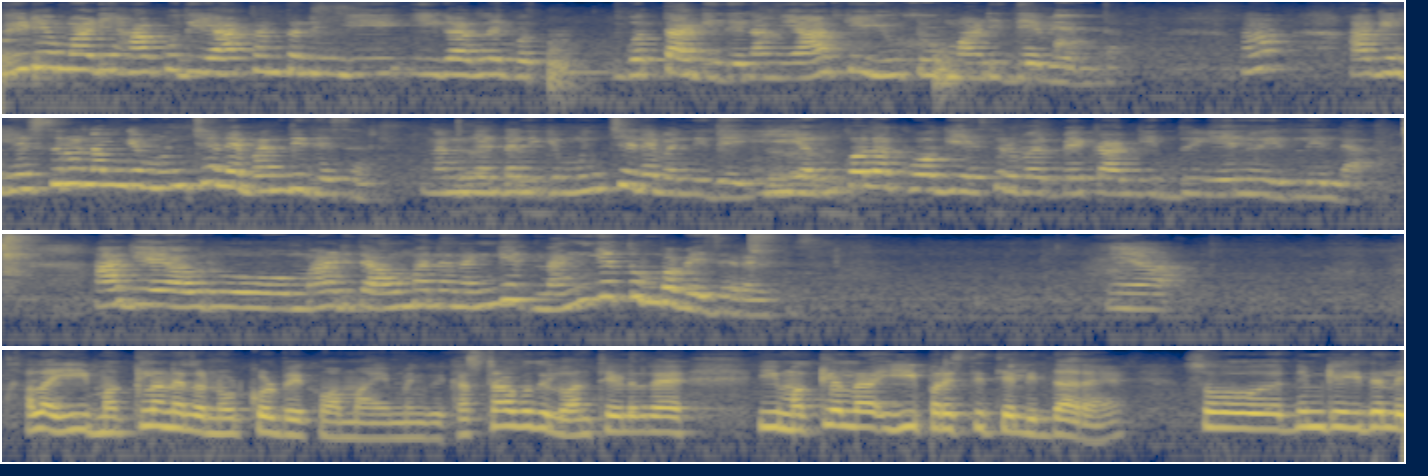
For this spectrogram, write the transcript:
ವಿಡಿಯೋ ಮಾಡಿ ಹಾಕೋದು ಯಾಕಂತ ನಿಮಗೆ ಈಗಾಗಲೇ ಗೊತ್ ಗೊತ್ತಾಗಿದೆ ನಾವು ಯಾಕೆ ಯೂಟ್ಯೂಬ್ ಮಾಡಿದ್ದೇವೆ ಅಂತ. ಆ, ಹಾಗೆ ಹೆಸರು ನಮಗೆ ಮುಂಚೆನೆ ಬಂದಿದೆ ಸರ್. ನನ್ನ ಗಂಡನಿಗೆ ಮುಂಚೆನೆ ಬಂದಿದೆ. ಈ ಅಂಕೋಲಕ್ಕೆ ಹೋಗಿ ಹೆಸರು ಬರಬೇಕಾಗಿದ್ದು ಏನೂ ಇರಲಿಲ್ಲ. ಹಾಗೆ ಅವರು ಮಾಡಿದ ಅವಮಾನ ನನಗೆ ನನಗೆ ತುಂಬ ಬೇಜಾರಾಯಿತು ಸರ್. ಅಲ್ಲ ಈ ಮಕ್ಕಳನ್ನೆಲ್ಲ ನೋಡ್ಕೊಳ್ಬೇಕು ಅಮ್ಮ ನಿಮಗೆ ಕಷ್ಟ ಆಗೋದಿಲ್ವ? ಅಂತ ಹೇಳಿದ್ರೆ ಈ ಮಕ್ಕಳೆಲ್ಲ ಈ ಪರಿಸ್ಥಿತಿಯಲ್ಲಿದ್ದಾರೆ ಸೊ ನಿಮಗೆ ಇದೆಲ್ಲ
